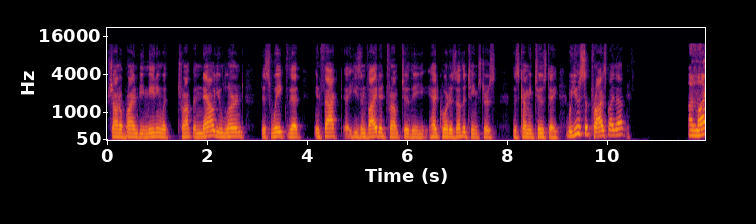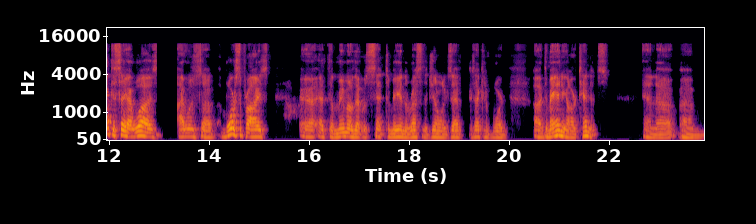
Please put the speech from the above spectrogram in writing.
Sean O'Brien, be meeting with Trump, and now you learned this week that, in fact, uh, he's invited Trump to the headquarters of the Teamsters this coming Tuesday. Were you surprised by that? I'd like to say I was. I was uh, more surprised uh, at the memo that was sent to me and the rest of the General Exec- Executive Board uh, demanding our attendance. And, uh, um,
